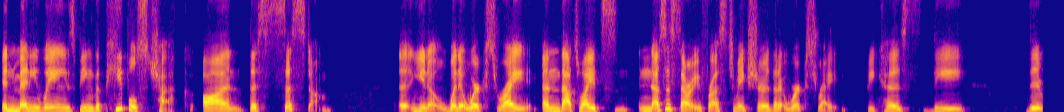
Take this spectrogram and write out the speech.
in many ways, being the people's check on the system uh, you know when it works right. And that's why it's necessary for us to make sure that it works right because the the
